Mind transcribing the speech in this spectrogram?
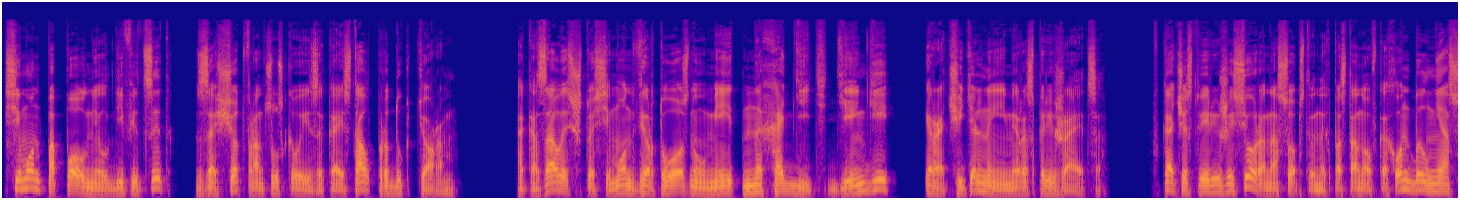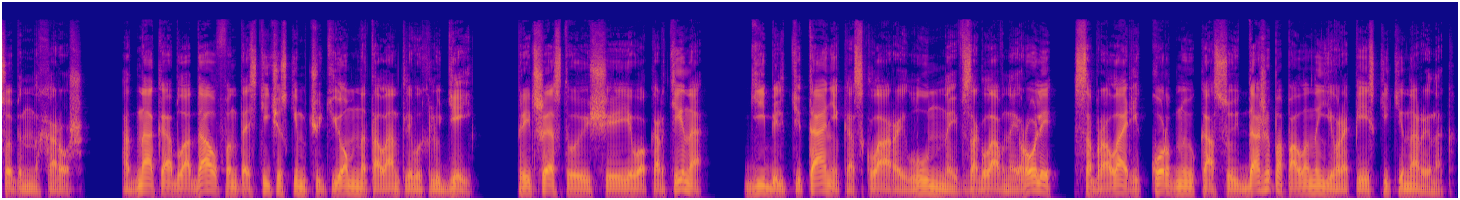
Симон пополнил дефицит за счет французского языка и стал продуктером. Оказалось, что Симон виртуозно умеет находить деньги и рачительно ими распоряжается. В качестве режиссера на собственных постановках он был не особенно хорош однако обладал фантастическим чутьем на талантливых людей. Предшествующая его картина «Гибель Титаника» с Кларой Лунной в заглавной роли собрала рекордную кассу и даже попала на европейский кинорынок.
